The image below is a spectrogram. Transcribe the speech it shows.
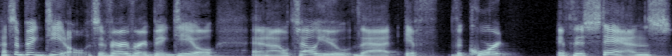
That's a big deal. It's a very, very big deal. And I will tell you that if the court, if this stands,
